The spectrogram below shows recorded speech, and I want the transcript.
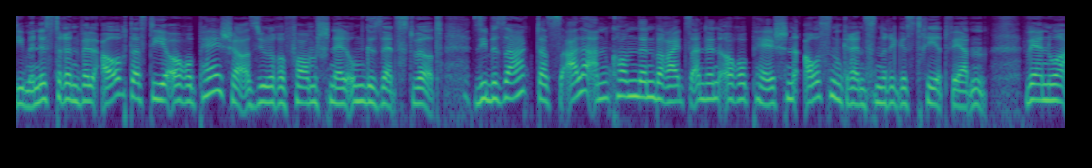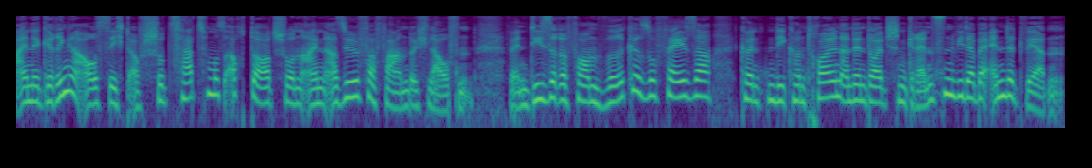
Die Ministerin will auch, dass die europäische Asylreform schnell umgesetzt wird. Sie besagt, dass alle Ankommenden bereits an den europäischen Außengrenzen registriert werden. Wer nur eine geringe Aussicht auf Schutz hat, muss auch dort schon ein Asylverfahren durchlaufen. Wenn diese Reform wirke, so Faeser, könnten die Kontrollen an den deutschen Grenzen wieder beendet werden.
